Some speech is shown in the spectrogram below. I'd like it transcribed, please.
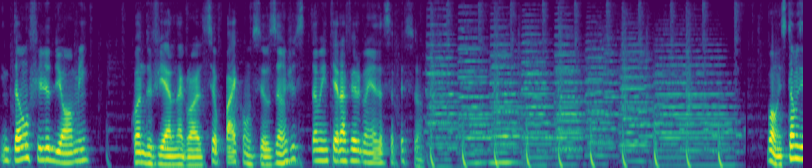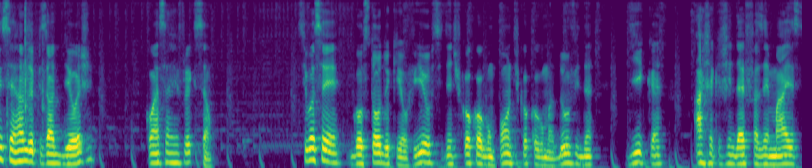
então o filho de homem, quando vier na glória de seu Pai com seus anjos, também terá vergonha dessa pessoa. Bom, estamos encerrando o episódio de hoje com essa reflexão. Se você gostou do que ouviu, se identificou com algum ponto, ficou com alguma dúvida, dica, acha que a gente deve fazer mais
